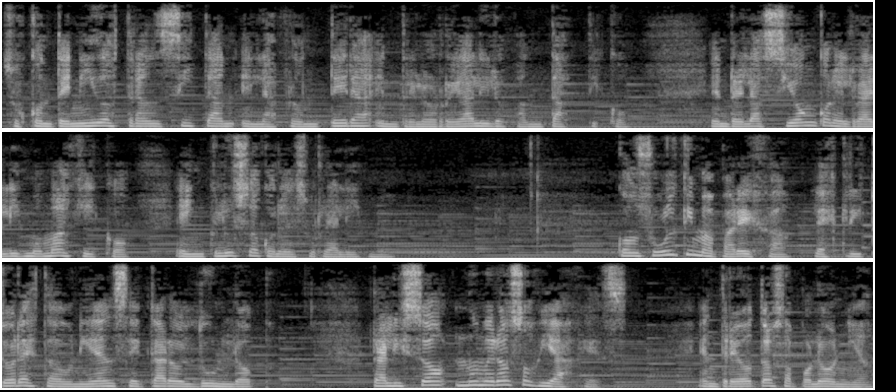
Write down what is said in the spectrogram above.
Sus contenidos transitan en la frontera entre lo real y lo fantástico, en relación con el realismo mágico e incluso con el surrealismo. Con su última pareja, la escritora estadounidense Carol Dunlop, realizó numerosos viajes, entre otros a Polonia,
